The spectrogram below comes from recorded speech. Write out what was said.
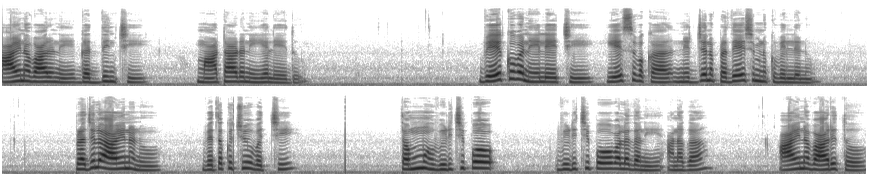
ఆయన వారిని గద్దించి మాట్లాడనీయలేదు వేకువనే లేచి యేసు ఒక నిర్జన ప్రదేశమునకు వెళ్ళెను. ప్రజలు ఆయనను వెతకుచూ వచ్చి తమ్ము విడిచిపో విడిచిపోవలదని అనగా ఆయన వారితో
